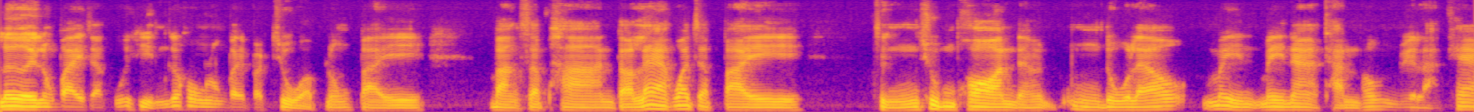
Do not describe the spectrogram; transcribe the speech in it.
เลยลงไปจากหัวหินก็คงลงไปประจวบลงไปบางสะพาน ตอนแรกว่าจะไปถึงชุมพรแต่อืมดูแล้วไม่ไม่น่าทันเพราะมันเวลาแค่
